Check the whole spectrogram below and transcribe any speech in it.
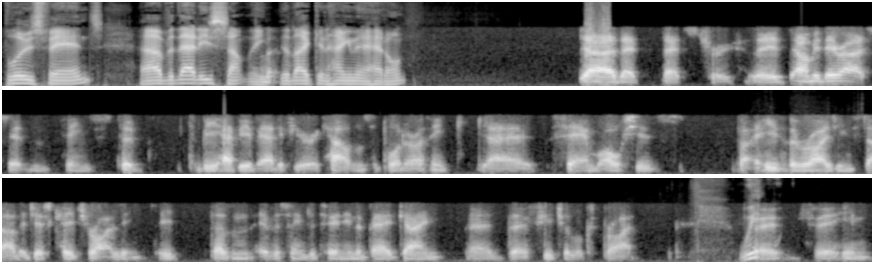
Blues fans, uh, but that is something that they can hang their hat on. Yeah, that that's true. I mean, there are certain things to to be happy about if you're a Carlton supporter. I think uh, Sam Walsh is, but he's the rising star that just keeps rising. He doesn't ever seem to turn in a bad game. Uh, the future looks bright for, for him.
